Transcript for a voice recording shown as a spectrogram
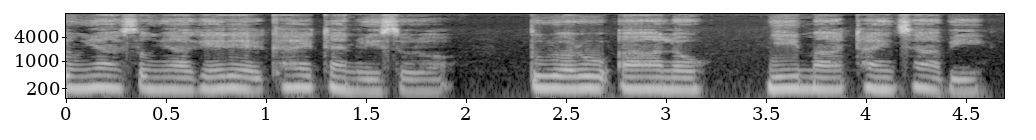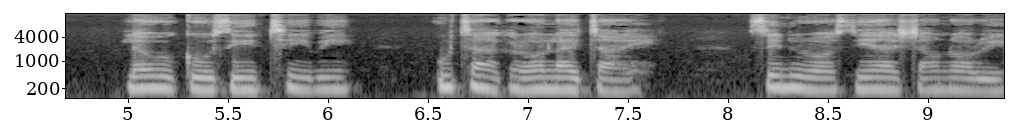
ကြုံရဆုံရခဲ့တဲ့အခိုက်အတန့်တွေဆိုတော့သူတော်တို့အားလုံးညီမာထိုင်ချပြီးလက်ဝတ်ကိုစီချီပြီးဥကြကြောလိုက်ကြတယ်။စင်းလူတော်စီရရှောင်းတော်တွေ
